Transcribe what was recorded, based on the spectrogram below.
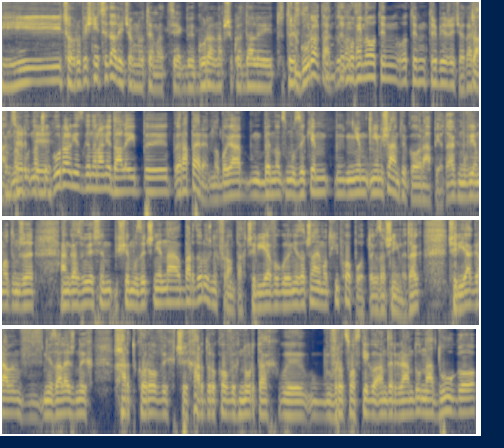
I co, rówieśnicy dalej ciągną temat, jakby Góral na przykład dalej, to, to jest... Góral tak, to no, mówimy znaczy- o tym, o tym trybie życia, tak? Tak, no, Koncerty... znaczy Góral jest generalnie dalej y, raperem, no bo ja będąc muzykiem nie, nie myślałem tylko o rapie, tak? Mówiłem o tym, że angażuję się, się muzycznie na bardzo różnych frontach, czyli ja w ogóle nie zaczynałem od hip-hopu, od tego zacznijmy, tak? Czyli ja grałem w niezależnych hardkorowych czy hard rockowych nurtach y, wrocławskiego undergroundu na długo,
